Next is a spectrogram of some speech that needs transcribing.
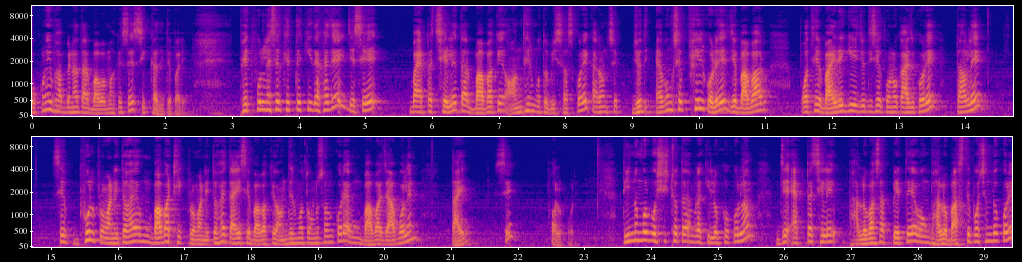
কখনোই ভাববে না তার বাবা মাকে সে শিক্ষা দিতে পারে। ফেথফুলনেসের ক্ষেত্রে কি দেখা যায় যে সে বা একটা ছেলে তার বাবাকে অন্ধের মতো বিশ্বাস করে, কারণ সে যদি, এবং সে ফিল করে যে বাবার পথের বাইরে গিয়ে যদি সে কোনো কাজ করে, তাহলে সে ভুল প্রমাণিত হয় এবং বাবা ঠিক প্রমাণিত হয়, তাই সে বাবাকে অন্ধের মতো অনুসরণ করে এবং বাবা যা বলেন, তাই সে ফলো করে। তিন নম্বর বৈশিষ্ট্যতে আমরা কি লক্ষ্য করলাম? যে একটা ছেলে ভালোবাসা পেতে এবং ভালোবাসতে পছন্দ করে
